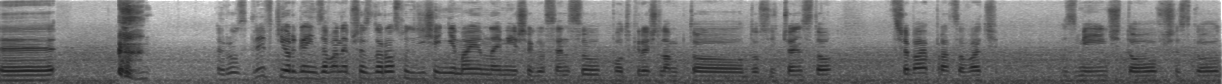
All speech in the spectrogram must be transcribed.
Yy, Rozgrywki organizowane przez dorosłych dzisiaj nie mają najmniejszego sensu. Podkreślam to dosyć często. Trzeba pracować zmienić to wszystko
